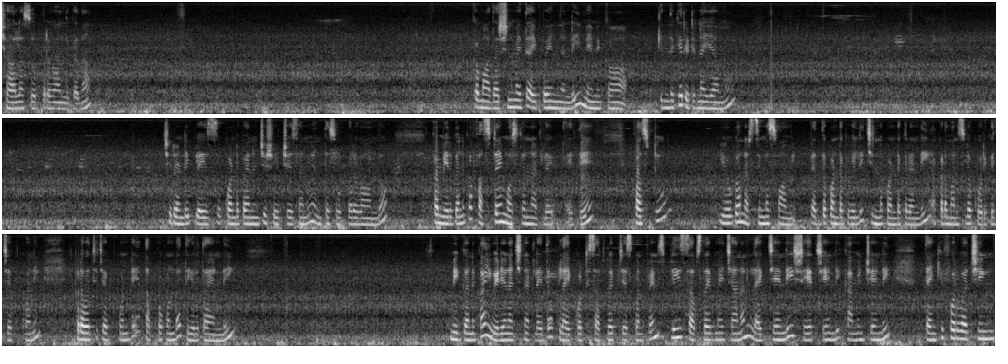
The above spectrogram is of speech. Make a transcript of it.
చాలా సూపర్గా ఉంది కదా. ఇక మా దర్శనం అయితే అయిపోయిందండి. మేము ఇక కిందకి రిటర్న్ అయ్యాము. చూడండి ప్లేస్ కొండపై నుంచి షూట్ చేశాను. ఎంత సూపర్గా ఉందో. ఇంకా మీరు కనుక ఫస్ట్ టైం వస్తున్నట్లే అయితే ఫస్ట్ యోగా నరసింహస్వామి పెద్ద కొండకు వెళ్ళి చిన్న కొండకు రండి. అక్కడ మనసులో కోరికలు చెప్పుకొని ఇక్కడ వచ్చి చెప్పుకుంటే తప్పకుండా తీరుతాయండి. మీకు కనుక ఈ వీడియో నచ్చినట్లయితే ఒక లైక్ కొట్టి సబ్స్క్రైబ్ చేసుకోండి friends. Please subscribe my channel. Like చేయండి షేర్ చేయండి కామెంట్ చేయండి. Thank you for watching.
